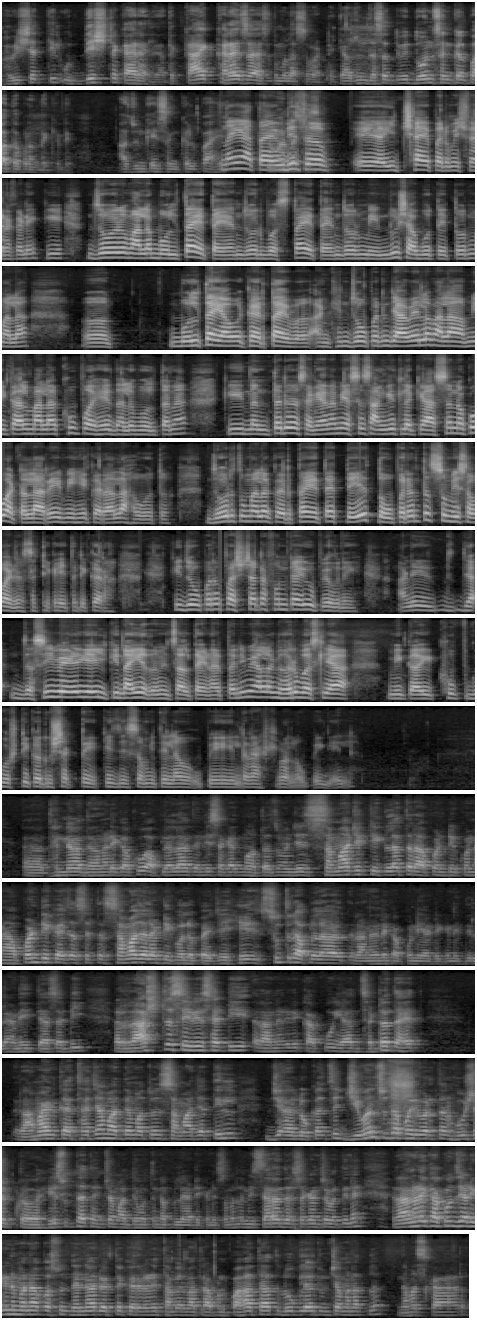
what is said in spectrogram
भविष्यातील उद्दिष्ट काय राहिलं? आता काय करायचं आहे असं तुम्हाला असं वाटतं? की अजून जसं तुम्ही दोन संकल्प आतापर्यंत केले अजून काही संकल्प आहे नाही आता एवढीच इच्छा आहे परमेश्वराकडे की जोर मला बोलता येत आहे आणि जोर बसता येत आहे आणि जोर मेंदू शाबूत आहे तोर मला बोलता यावं करता यावं. आणखीन जोपर्यंत ज्यावेळेला मला मी काल मला खूप हे झालं बोलताना की नंतर सगळ्यांना मी असं सांगितलं की असं नको वाटायला अरे मी हे करायला हवं होतं. जोर तुम्हाला करता येत आहे ते तोपर्यंतच तुम्ही समाजासाठी काहीतरी करा. की जोपर्यंत पश्चातापून काही उपयोग नाही. आणि ज्या जशी वेळ येईल की नाही आता मी चालता येणार तरी मी मला घर बसल्या मी काही खूप गोष्टी करू शकते की जे समितीला उपयोग येईल राष्ट्राला उपयोग येईल. धन्यवाद धनाडे काकू. आपल्याला त्यांनी सगळ्यात महत्त्वाचं म्हणजे समाज टिकला तर आपण टिकू आपण टिकायचं असेल तर समाजाला टिकवलं पाहिजे. हे सूत्र आपल्याला रानडे काकूने या ठिकाणी दिलं आणि त्यासाठी राष्ट्रसेवेसाठी रानडे काकू या झटत आहेत. रामायण कथाच्या माध्यमातून समाजातील ज लोकांचं जीवनसुद्धा परिवर्तन होऊ शकतं. हे सुद्धा त्यांच्या माध्यमातून आपल्याला या ठिकाणी समजलं. मी साऱ्या दर्शकांच्या वतीने रानडे काकूंचे या ठिकाणी मनापासून धन्यवाद व्यक्त करेल आणि थांबेल मात्र आपण पाहतात लोक तुमच्या मनातलं. नमस्कार.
